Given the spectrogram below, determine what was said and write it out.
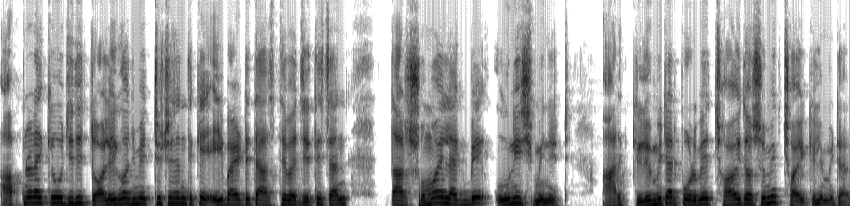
আপনারা কেউ যদি টলিগঞ্জ মেট্রো স্টেশন থেকে এই বাড়িটিতে আসতে বা যেতে চান, তার সময় লাগবে উনিশ মিনিট, আর কিলোমিটার পড়বে ছয় দশমিক ছয় কিলোমিটার।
